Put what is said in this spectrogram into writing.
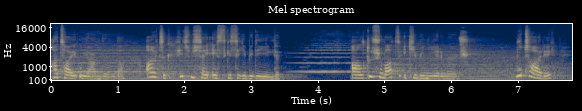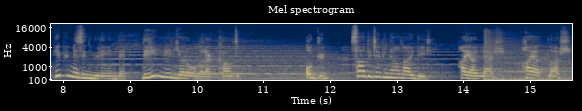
Hatay uyandığında artık hiçbir şey eskisi gibi değildi. 6 Şubat 2023. Bu tarih hepimizin yüreğinde derin bir yara olarak kaldı. O gün sadece binalar değil, hayaller, hayatlar,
